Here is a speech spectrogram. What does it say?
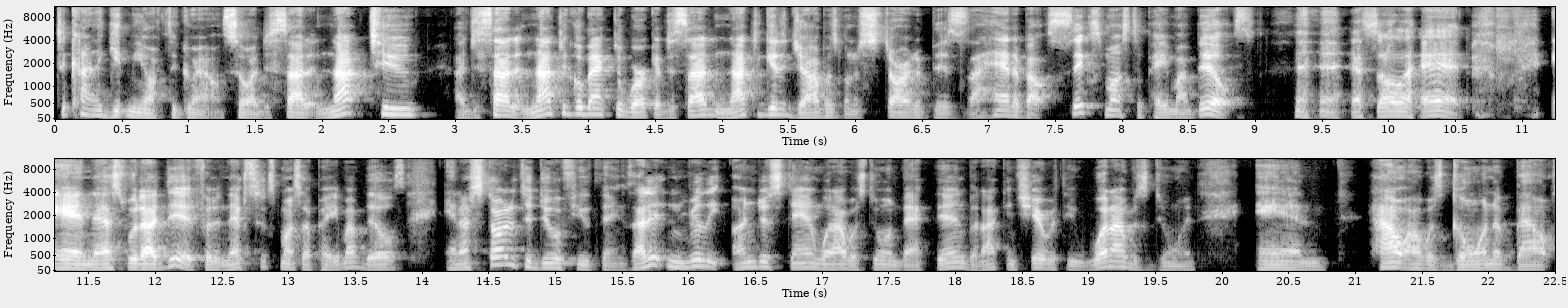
to kind of get me off the ground. So, I decided not to. I decided not to go back to work. I decided not to get a job. I was going to start a business. I had about six months to pay my bills. that's all I had. And that's what I did. For the next six months, I paid my bills and I started to do a few things. I didn't really understand what I was doing back then, but I can share with you what I was doing and how I was going about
